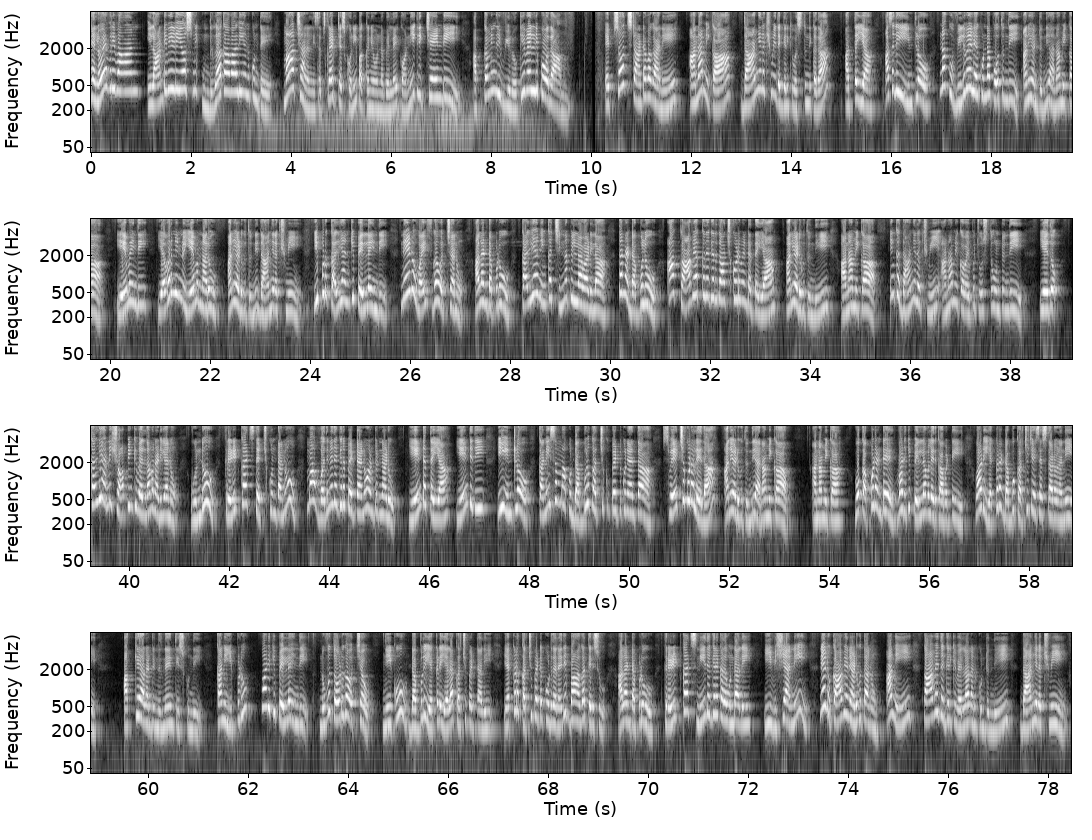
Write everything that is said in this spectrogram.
Hello everyone ఇలాంటి videos మీకు ముందుగా కావాలి అనుకుంటే మా ఛానల్ని సబ్స్క్రైబ్ చేసుకొని పక్కనే ఉన్న బెల్ ఐకాన్ని క్లిక్ చేయండి. అప్కమింగ్ రివ్యూలోకి వెళ్ళిపోదాం. ఎపిసోడ్ స్టార్ట్ అవ్వగానే అనామిక ధాన్యలక్ష్మి దగ్గరికి వస్తుంది కదా? అత్తయ్య అసలు ఈ ఇంట్లో నాకు విలువే లేకుండా పోతుంది అని అంటుంది అనామిక. ఏమైంది? ఎవరు నిన్ను ఏమన్నారు? అని అడుగుతుంది ధాన్యలక్ష్మి. ఇప్పుడు కళ్యాణ్కి పెళ్ళయింది. నేను వైఫ్గా వచ్చాను. అలాంటప్పుడు కళ్యాణ్ ఇంకా చిన్న పిల్లవాడిలా. తన డబ్బులు ఆ కావ్యక్క దగ్గర దాచుకోవడం ఏంటత్తయ్యా అని అడుగుతుంది అనామిక. ఇంకా ధాన్యలక్ష్మి అనామిక వైపు చూస్తూ ఉంటుంది. ఏదో కళ్యాణ్ని షాపింగ్కి వెళ్దామని అడిగాను. ఉండు క్రెడిట్ కార్డ్స్ తెచ్చుకుంటాను మా వదిన దగ్గర పెట్టాను అంటున్నాడు. ఏంటత్తయ్యా? ఏంటిది? ఈ ఇంట్లో కనీసం మాకు డబ్బులు ఖర్చు పెట్టుకునేంత స్వేచ్ఛ కూడా లేదా? అని అడుగుతుంది అనామిక. అనామిక ఒకప్పుడంటే వాడికి పెళ్ళవలేదు కాబట్టి వాడు ఎక్కడ డబ్బు ఖర్చు చేసేస్తాడోనని అక్కే అలాంటి నిర్ణయం తీసుకుంది. కానీ ఇప్పుడు వాడికి పెళ్ళయింది. నువ్వు తోడుగా వచ్చావు. నీకు డబ్బులు ఎక్కడ ఎలా ఖర్చు పెట్టాలి? ఎక్కడ ఖర్చు పెట్టకూడదనేది బాగా తెలుసు. అలాంటప్పుడు క్రెడిట్ కార్డ్స్ నీ దగ్గరే కదా ఉండాలి. ఈ విషయాన్ని నేను కావ్యని అడుగుతాను అని కావ్య దగ్గరికి వెళ్ళాలనుకుంటుంది ధాన్యలక్ష్మి.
